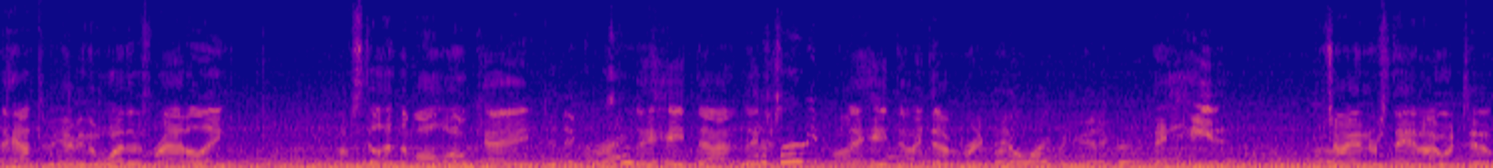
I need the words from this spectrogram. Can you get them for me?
They have to be. I mean, the weather's rattling. I'm still hitting the ball okay. You did great. They hate that. They had a just birdie putt. they hate that. I did have a birdie They don't like when you hit it great. They hate it, which I understand. I would too.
